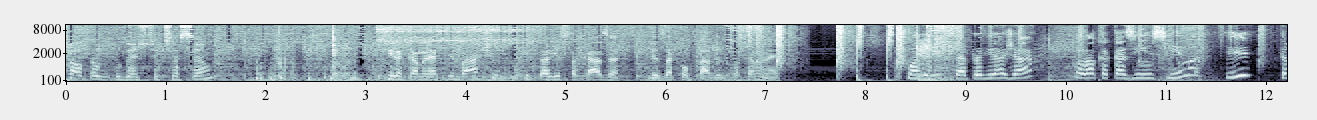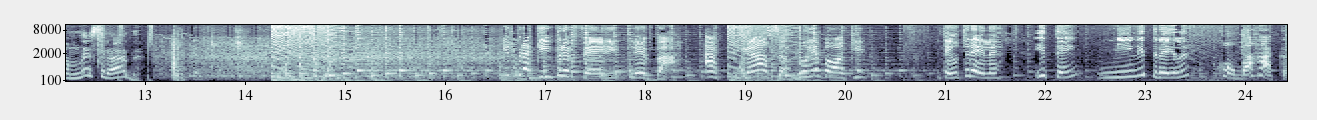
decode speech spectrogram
Solta o, o gancho de fixação. Tira a caminhonete de baixo e está ali a sua casa desacoplada da sua caminhonete. Quando a gente sai para viajar, coloca a casinha em cima e estamos na estrada. E para quem prefere levar a casa no reboque, Tem o trailer. E tem mini trailer com barraca.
